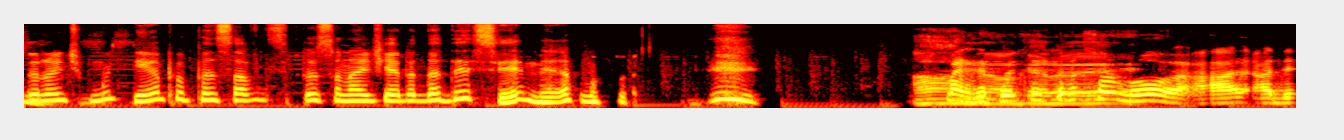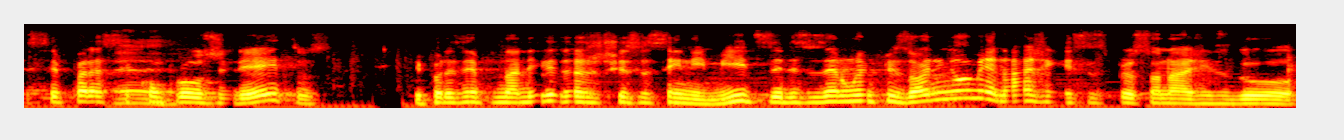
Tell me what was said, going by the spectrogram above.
durante muito tempo eu pensava que esse personagem era da DC mesmo. Ah, Mas não, depois se cara, transformou. A, a DC parece É. que comprou os direitos E, por exemplo, na Liga da Justiça Sem Limites, eles fizeram um episódio em homenagem a esses personagens do,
